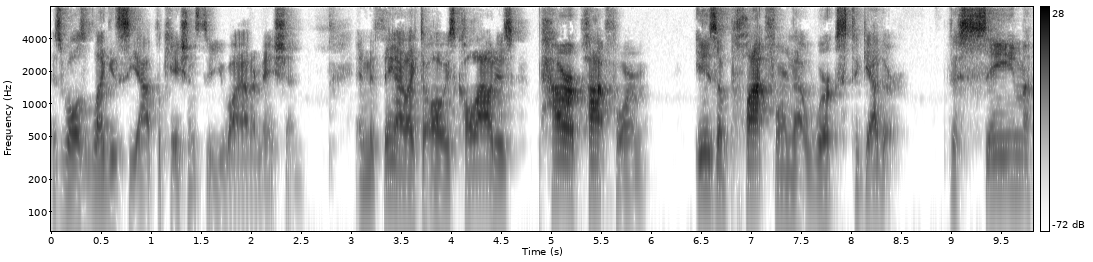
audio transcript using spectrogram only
as well as legacy applications through ui automation. And the thing i like to always call out is power platform is a platform that works together the same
